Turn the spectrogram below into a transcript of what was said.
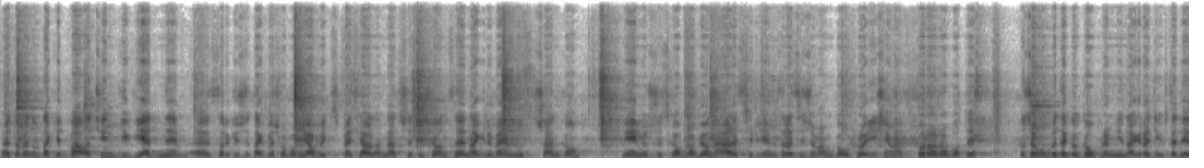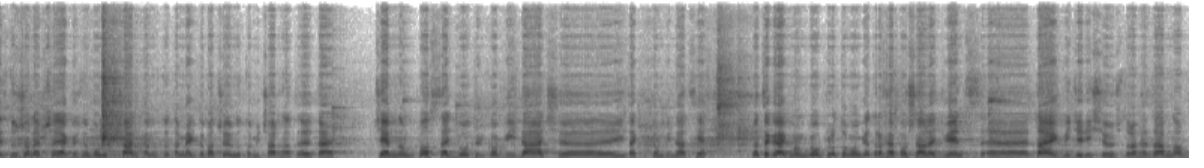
E, to będą takie dwa odcinki w jednym. E, sorki, że tak wyszło, bo miał być specjal na 3000, nagrywałem lustrzanką, miałem już wszystko obrobione, ale stwierdziłem z racji, że mam GoPro i jeśli mam sporo roboty, to czemu by tego GoPro nie nagrać i wtedy jest dużo lepsza jakość, no bo lustrzanka, no to tam jak zobaczyłem, no to mi czarna, te, te ciemną postać było tylko widać e, i takie kombinacje. Dlatego jak mam GoPro, to mogę trochę poszaleć, więc e, tak jak widzieliście już trochę za mną,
